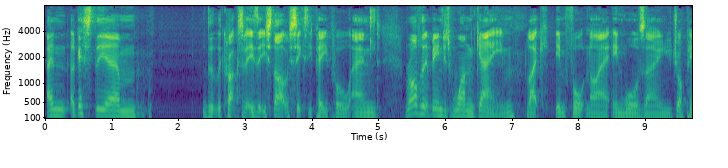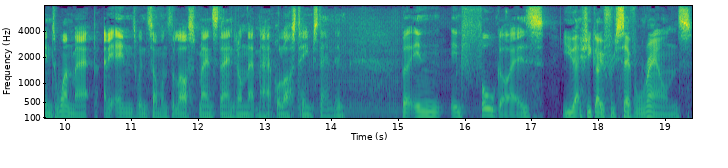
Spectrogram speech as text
And I guess the um the, the crux of it is that you start with 60 people and rather than it being just one game like in Fortnite in Warzone you drop into one map and it ends when someone's the last man standing on that map or last team standing but in in Fall Guys you actually go through several rounds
